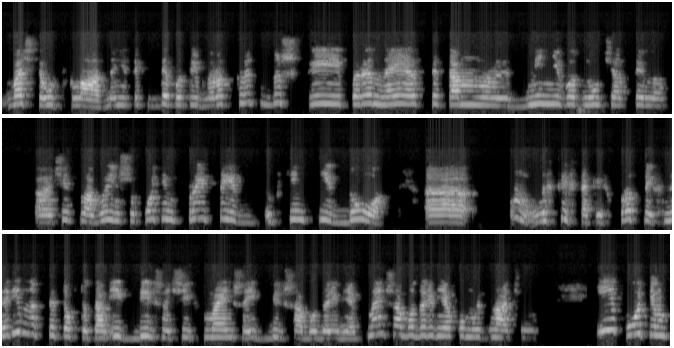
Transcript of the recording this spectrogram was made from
бачите, ускладнені, такі, де потрібно розкрити дужки, перенести там е, змінні в одну частину е, числа в іншу, потім прийти в кінці до ну, легких таких простих нерівностей, тобто там х більше чи х менше, х більше або дорівнює х менше, або дорівнює якомусь значенню. І потім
